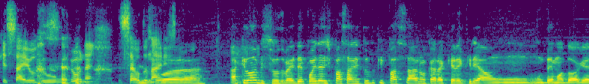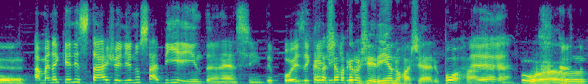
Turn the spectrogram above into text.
que saiu do Will, né? Saiu Isso, do nariz. É... Aquilo é um absurdo, velho. Depois deles passarem tudo que passaram, o cara querer criar um, um, um Demodog é. Ah, mas naquele estágio ele não sabia ainda, né? Assim, depois é que. O cara achava que era um gerino, Rogério. Porra! É. Porra.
